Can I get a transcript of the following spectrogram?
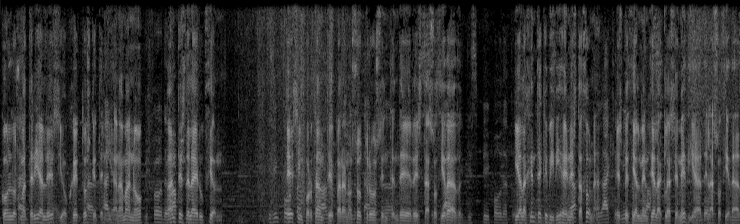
con los materiales y objetos que tenían a mano antes de la erupción. Es importante para nosotros entender esta sociedad y a la gente que vivía en esta zona, especialmente a la clase media de la sociedad.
